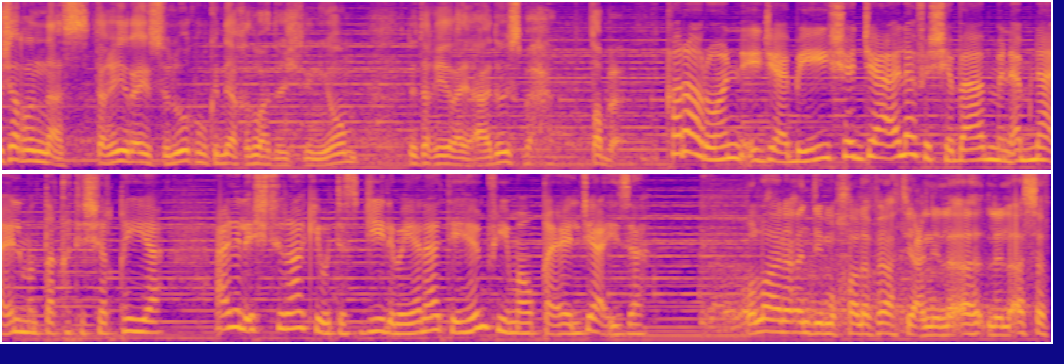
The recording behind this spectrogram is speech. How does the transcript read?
وشر الناس. تغيير أي سلوك ممكن يأخذ 21 يوم لتغيير أي عادة ويصبح طبع. قرار إيجابي شجع آلاف الشباب من أبناء المنطقة الشرقية على الاشتراك وتسجيل بياناتهم في موقع الجائزة. والله أنا عندي مخالفات يعني للأسف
